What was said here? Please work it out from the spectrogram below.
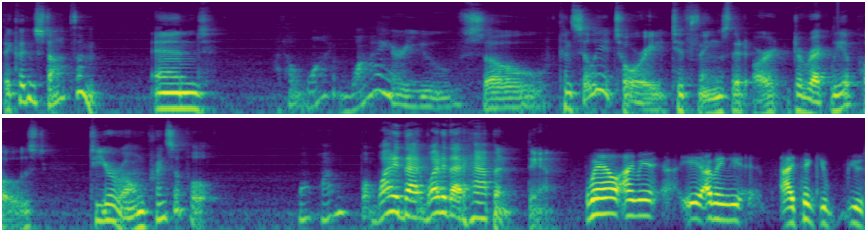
they couldn't stop them. And I thought, why, why are you so conciliatory to things that are directly opposed to your own principle? Why, did that? Why did that happen, Dan? Well, I mean, I mean, I think you you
